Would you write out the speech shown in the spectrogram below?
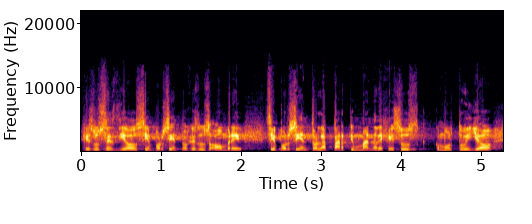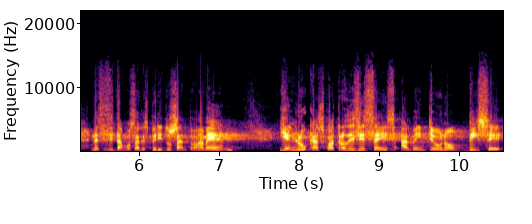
Jesús es Dios 100%, Jesús hombre 100%, la parte humana de Jesús, como tú y yo, necesitamos al Espíritu Santo. Amén. Y en Lucas 4.16 al 21 dice,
